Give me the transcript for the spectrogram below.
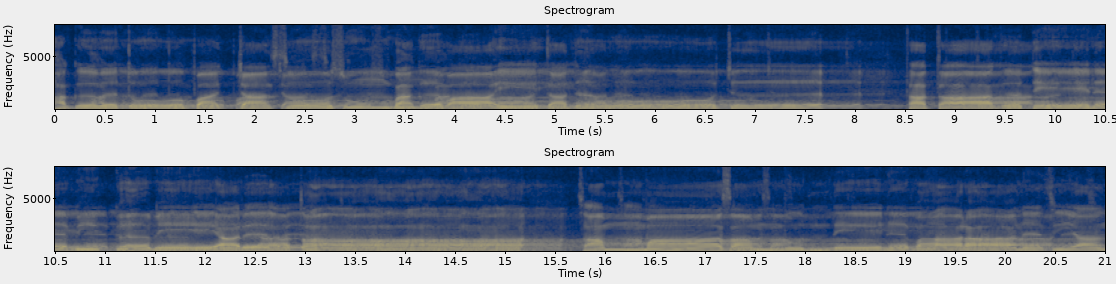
භගවතෝ පච්චස්සෝසුම් භගවායේ තදවෝච. තතාගතේන භික්කවේ අරහතා. සම්මා සම්බුද්දේන බාරාණසියං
